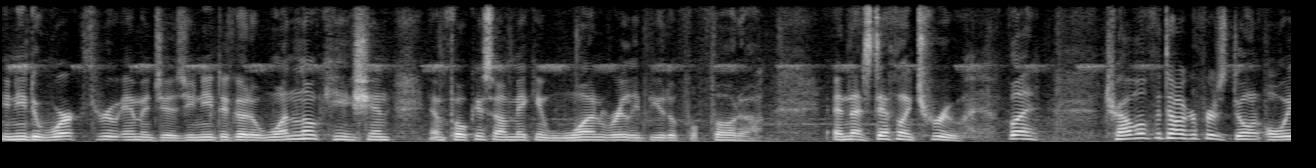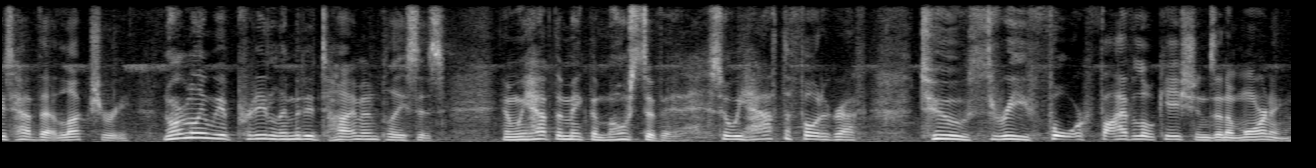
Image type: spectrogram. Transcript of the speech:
you need to work through images, you need to go to one location and focus on making one really beautiful photo. And that's definitely true. But Travel photographers don't always have that luxury. Normally we have pretty limited time and places and we have to make the most of it. So we have to photograph two, three, four, five locations in a morning.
